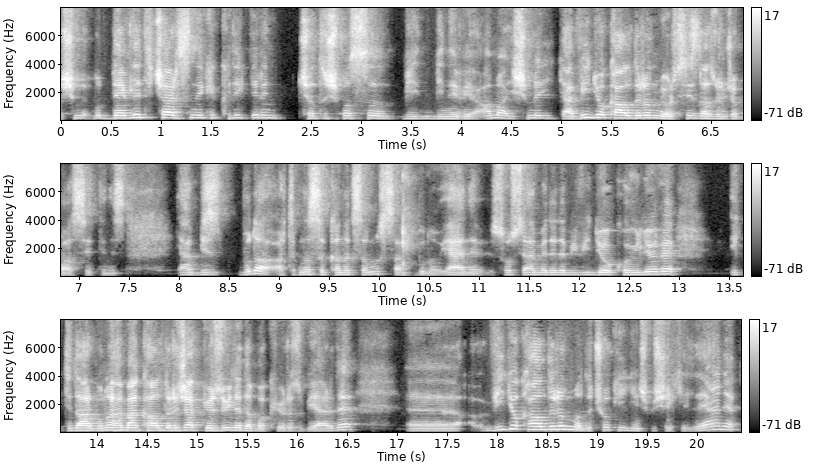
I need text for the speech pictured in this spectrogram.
şimdi bu devlet içerisindeki kliklerin çatışması bir, bir nevi ama şimdi ya video kaldırılmıyor siz de az önce bahsettiniz. Yani biz bu da artık nasıl kanıksamışsak bunu yani sosyal medyada bir video koyuluyor ve iktidar bunu hemen kaldıracak gözüyle de bakıyoruz bir yerde. Ee, video kaldırılmadı çok ilginç bir şekilde. Yani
